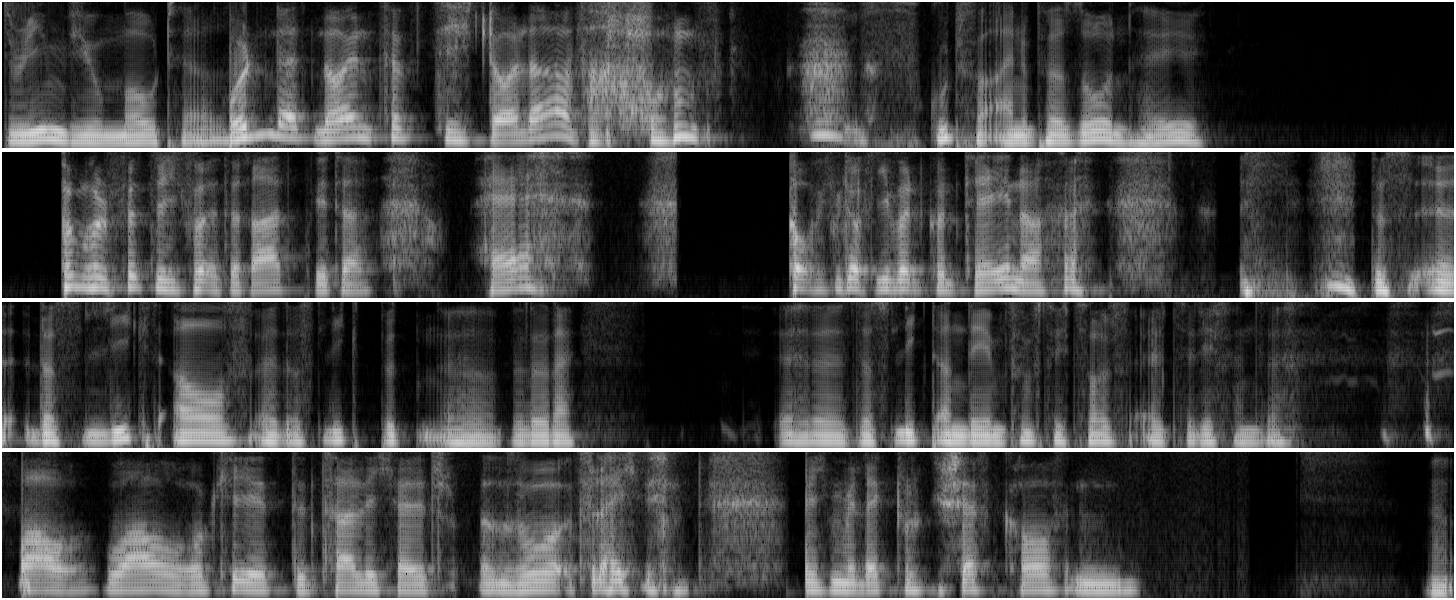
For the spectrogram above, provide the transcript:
Dreamview Motel. 159 Dollar? Warum? Gut für eine Person, hey. 45 Quadratmeter. Hä? Kaufe ich mir doch lieber einen Container. Das, äh, das liegt auf, äh, das liegt, äh, äh, das liegt an dem 50 Zoll LCD-Fernseher. Wow, wow, okay, den zahle ich halt so, vielleicht, wenn ich ein Elektrogeschäft kaufe, in, Ja.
